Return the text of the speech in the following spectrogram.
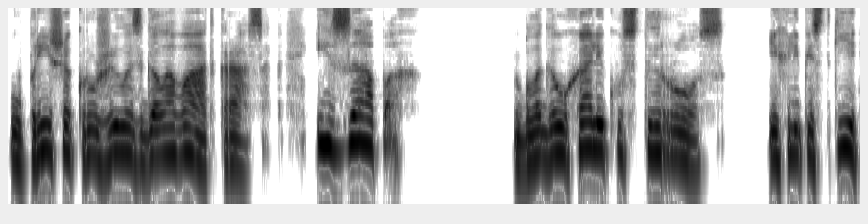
У Приша кружилась голова от красок. И запах. Благоухали кусты роз. Их лепестки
